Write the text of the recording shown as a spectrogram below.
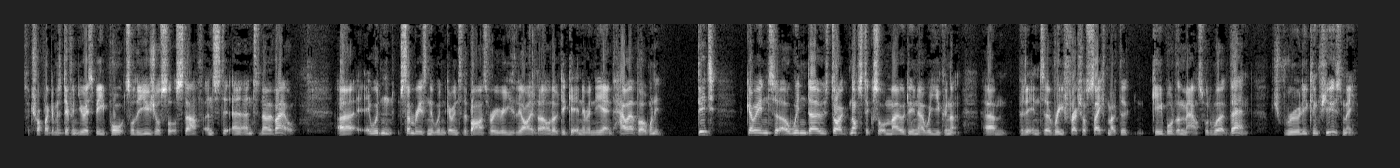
So tried plugging as different USB ports or the usual sort of stuff, and, and to no avail. Uh, it wouldn't, some reason it wouldn't go into the BIOS very easily either, although it did get in there in the end. However, when it did go into a Windows diagnostic sort of mode, you know, where you can um, put it into refresh or safe mode, the keyboard and mouse would work then, which really confused me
